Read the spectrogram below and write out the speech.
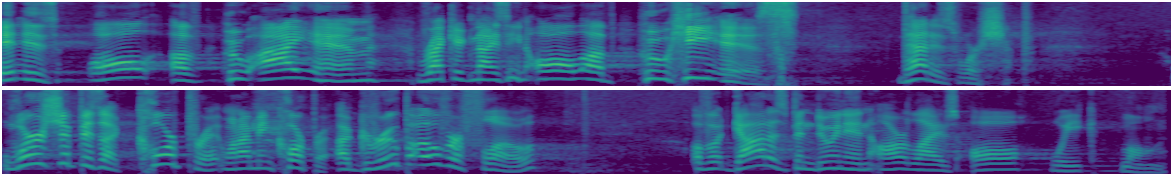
it is all of who I am recognizing all of who He is. That is worship. Worship is a corporate, when I mean corporate, a group overflow of what God has been doing in our lives all week long.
